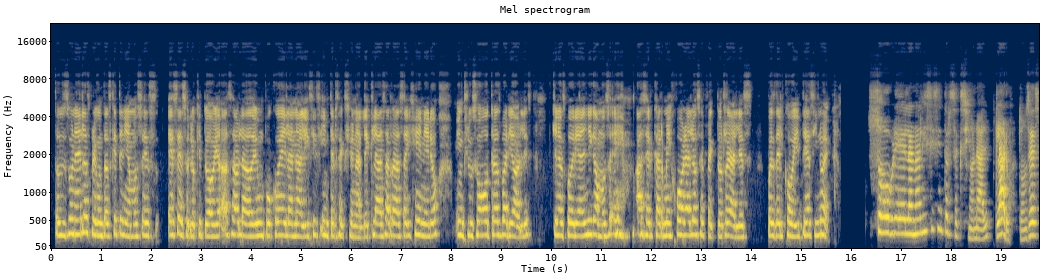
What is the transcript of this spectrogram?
entonces una de las preguntas que teníamos es, es eso, lo que tú habías hablado de un poco del análisis interseccional de clase, raza y género, incluso otras variables que nos podrían, digamos, eh, acercar mejor a los efectos reales pues, del COVID-19. Sobre el análisis interseccional, claro, entonces,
